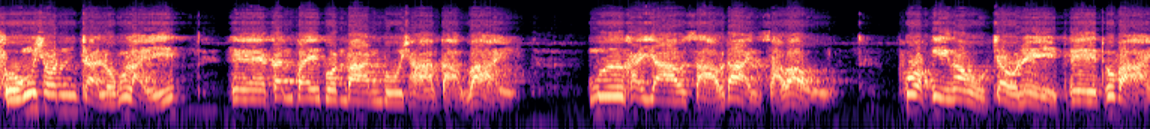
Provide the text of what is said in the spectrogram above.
ฝูงชนจะหลงไหลแห่กันไปบนบานบูชากราบไหว้ มือใครยาวสาวได้สาวเอา พวกงี่เงาเจ้าเล่เพทุบาย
